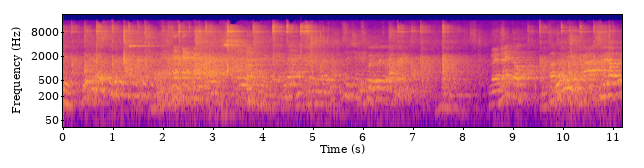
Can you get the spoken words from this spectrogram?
you. Về đấy không? Vâng. Vâng.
